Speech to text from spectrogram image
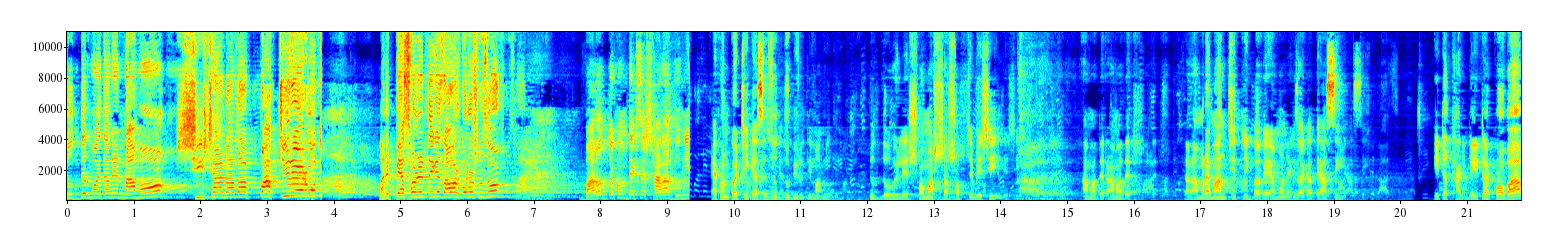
যুদ্ধের ময়দানে নামো, সীসা ডালা পাচিরের মতো মানে পেছনের দিকে যাওয়ার কোনো সুযোগ? ভারত যখন দেখছে সারা দুনিয়া এখন কয়, ঠিক আছে, যুদ্ধ বিরতি মানলাম। যুদ্ধ হইলে সমস্যা সবচেয়ে বেশি আমাদের আমাদের। কারণ আমরা মানচিত্রিক ভাবে এমন এক জায়গাতে আছি। এটা থাকবে, এটার প্রভাব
